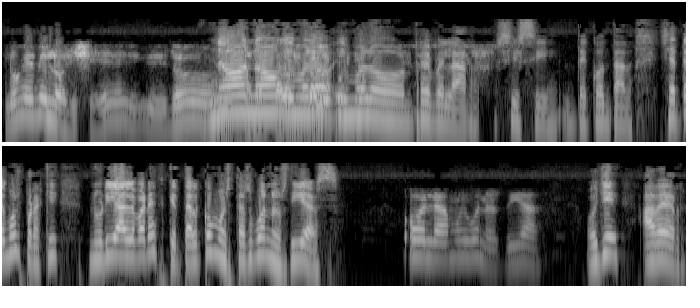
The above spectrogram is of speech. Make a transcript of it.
non é de longe, eh? No, no, no ímolo, ímolo revelar, sí, sí, de contado. Xa temos por aquí Nuria Álvarez, que tal como estás? Buenos días. Hola, muy buenos días. Oye, a ver,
